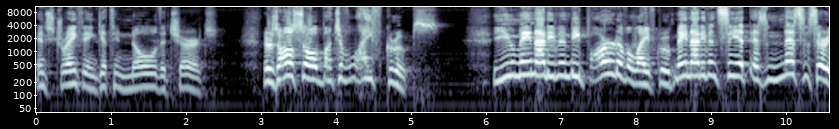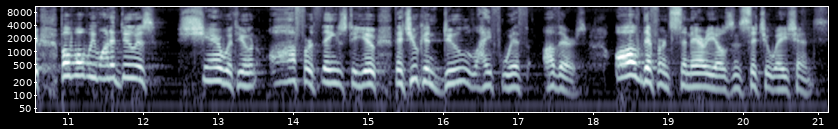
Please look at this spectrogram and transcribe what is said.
and strengthening, get to know the church. There's also a bunch of life groups. You may not even be part of a life group, may not even see it as necessary. But what we want to do is share with you and offer things to you that you can do life with others. All different scenarios and situations.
